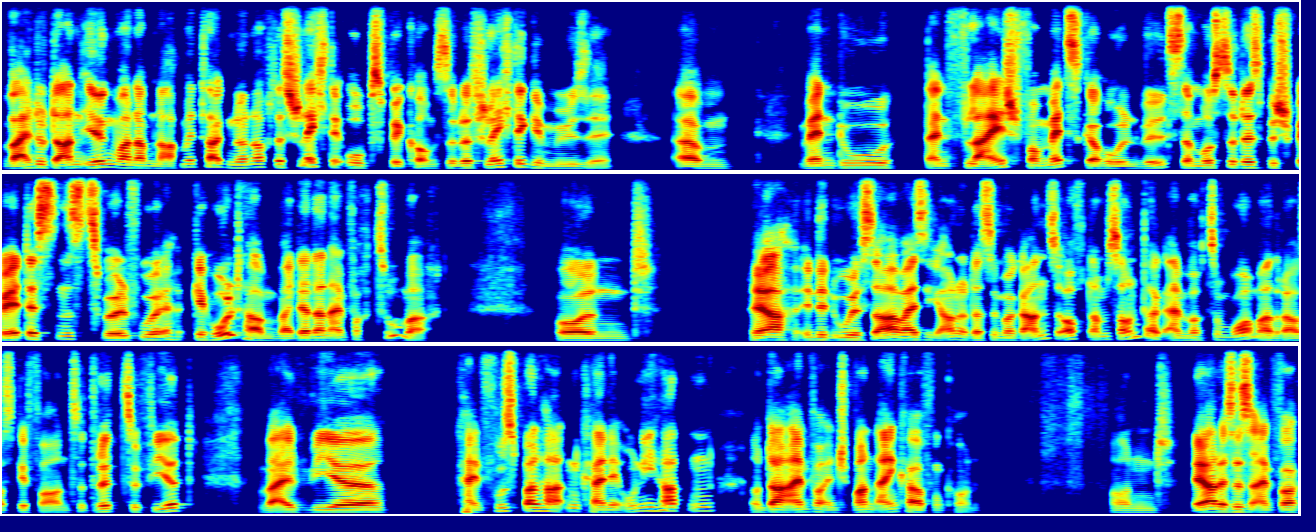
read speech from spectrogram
weil du dann irgendwann am Nachmittag nur noch das schlechte Obst bekommst oder das schlechte Gemüse. Ähm, wenn du dein Fleisch vom Metzger holen willst, dann musst du das bis spätestens 12 Uhr geholt haben, weil der dann einfach zumacht. Und ja, in den USA weiß ich auch noch, da sind wir ganz oft am Sonntag einfach zum Walmart rausgefahren, zu dritt, zu viert, weil wir kein Fußball hatten, keine Uni hatten und da einfach entspannt einkaufen konnten. Und ja, das ist einfach,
